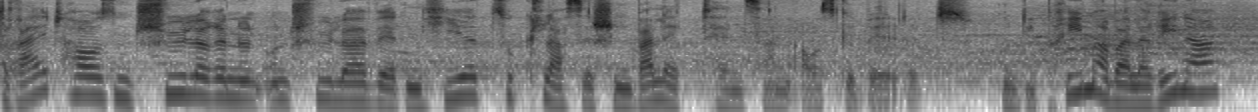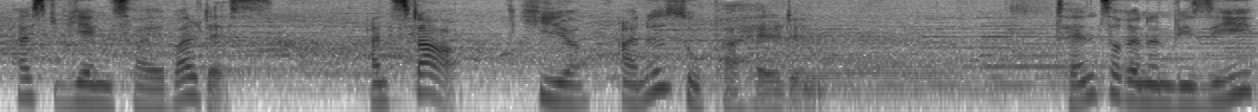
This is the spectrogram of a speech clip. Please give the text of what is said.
3000 Schülerinnen und Schüler werden hier zu klassischen Balletttänzern ausgebildet. Und die Prima Ballerina heißt Viensai Valdez. Ein Star, hier eine Superheldin. Tänzerinnen wie sie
